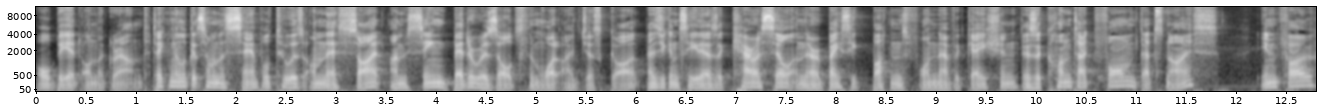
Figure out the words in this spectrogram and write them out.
albeit on the ground. Taking a look at some of the sample tours on their site, I'm seeing better results than what I just got. As you can see, there's a carousel and there are basic buttons for navigation. There's a contact form, that's nice. Info,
